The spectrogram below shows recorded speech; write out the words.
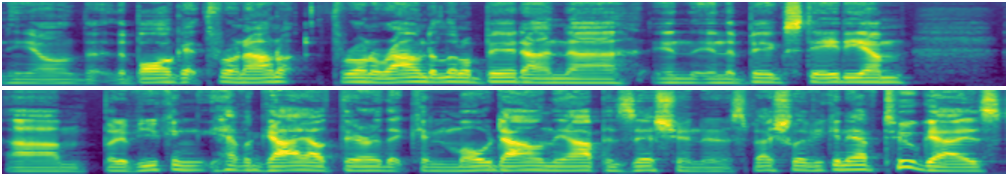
you know, the, the ball get thrown out, thrown around a little bit on uh, in in the big stadium. Um, but if you can have a guy out there that can mow down the opposition, and especially if you can have two guys,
